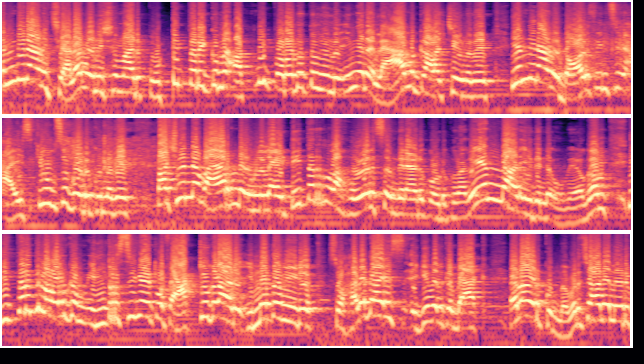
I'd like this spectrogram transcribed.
എന്തിനാണ് ചില മനുഷ്യന്മാർ പൊട്ടിത്തെറിക്കുന്ന അഗ്നിപർവതത്തിൽ നിന്ന് ഇങ്ങനെ ലാബ് കളക്ട് ചെയ്യുന്നത്? എന്തിനാണ് ഡോൾഫിൻസിന് ഐസ് ക്യൂബ്സ് കൊടുക്കുന്നത്? പശുവിന്റെ വയറിന്റെ ഉള്ളിലായിട്ട് ഇത്തരത്തിലുള്ള ഹോൾസ് എന്തിനാണ് കൊടുക്കുന്നത്? എന്താണ് ഇതിന്റെ ഉപയോഗം? ഇത്തരത്തിലുള്ളവർക്കും ഇൻട്രസ്റ്റിംഗ് ആയിട്ടുള്ള ഫാക്ടുകളാണ് ഇന്നത്തെ video so hello guys welcome back എല്ലാവർക്കും നമ്മുടെ ചാനലിൽ ഒരു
